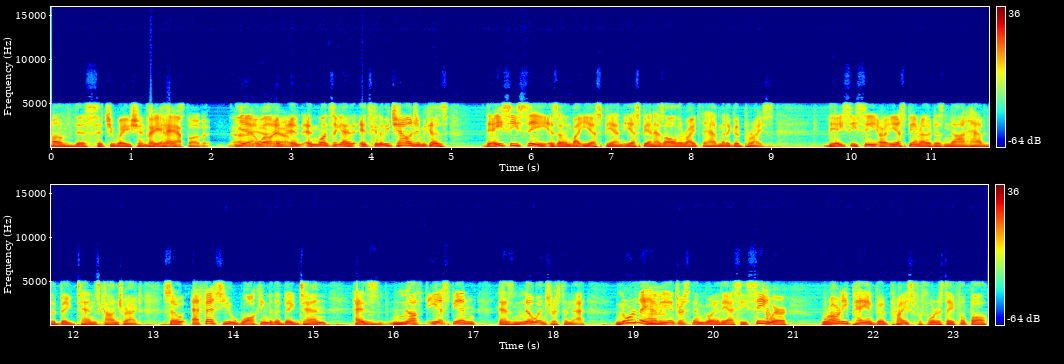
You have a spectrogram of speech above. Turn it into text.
of this situation. Pay Because- half of it. Uh, yeah, well, yeah. And, and and once again, it's going to be challenging because the ACC is owned by ESPN. ESPN has all the rights; they have them at a good price. The ACC or ESPN rather does not have the Big Ten's contract, so FSU walking to the Big Ten has nothing. ESPN has no interest in that, nor do they have Hmm. any interest in them going to the SEC, where we're already paying a good price for Florida State football.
